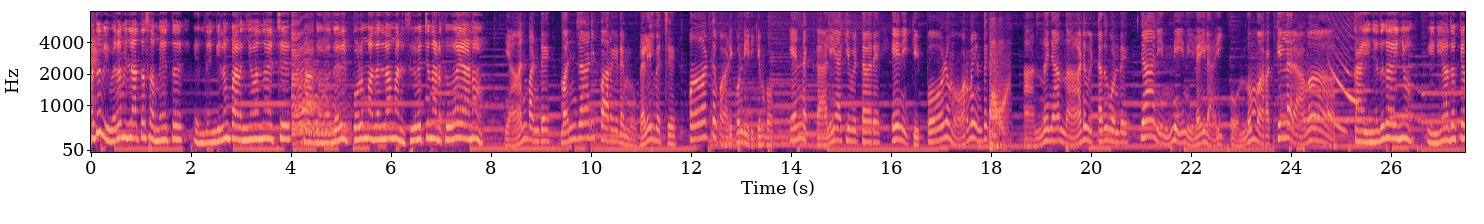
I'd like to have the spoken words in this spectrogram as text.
അത് വിവരമില്ലാത്ത സമയത്ത് എന്തെങ്കിലും പറഞ്ഞു വന്ന് വെച്ച് ഭാഗവതർ ഇപ്പോഴും അതെല്ലാം മനസ്സിൽ വെച്ച് നടക്കുകയാണോ? ഞാൻ പണ്ട് മഞ്ചാടിപ്പാറയുടെ മുകളിൽ വെച്ച് പാട്ട് പാടിക്കൊണ്ടിരിക്കുമ്പോ എന്നെ കളിയാക്കി വിട്ടവരെ എനിക്കിപ്പോഴും ഓർമ്മയുണ്ട്. അന്ന് ഞാൻ നാട് വിട്ടത് കൊണ്ട് ഞാൻ ഇന്ന് ഈ നിലയിലായി. ഒന്നും മറക്കില്ല രാമ. കഴിഞ്ഞത് കഴിഞ്ഞു. ഇനി അതൊക്കെ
